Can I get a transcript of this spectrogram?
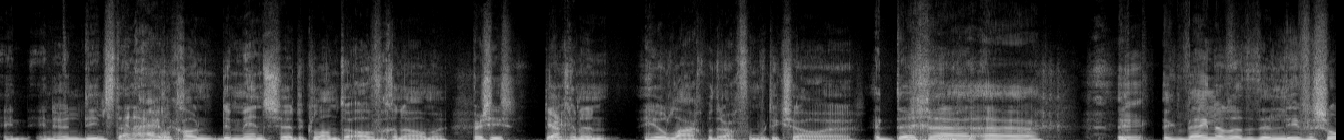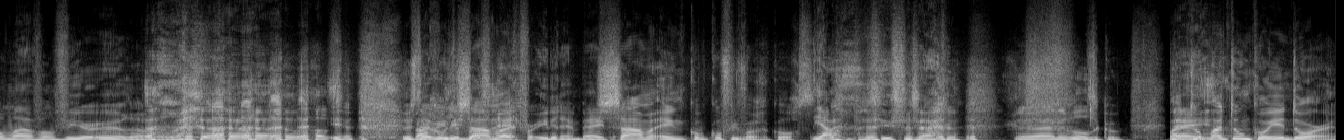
in, in hun diensten. En eigenlijk gewoon de mensen, de klanten overgenomen Precies. Ja. tegen een heel laag bedrag, vermoed ik zo. eh. En Tegen, eh, ik, ik weet nog dat het een lieve somma van 4 euro was. Ja. Dus Maar daar goed, jullie samen- echt voor iedereen beter. Samen één kop koffie voor gekocht. Ja, precies. Ze zijn, ja, en een roze koek. Maar, Nee, toen, maar toen kon je door.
